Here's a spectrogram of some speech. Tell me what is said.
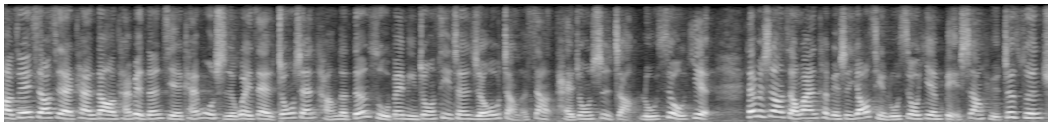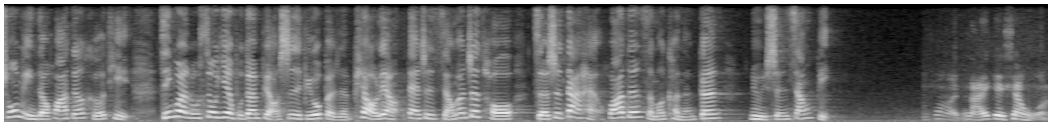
好，最新消息来看到台北灯节开幕时，位在中山堂的灯组被民众戏称人偶长得像台中市长卢秀燕。台北市长蒋万特别是邀请卢秀燕北上与这尊出名的花灯合体。尽管卢秀燕不断表示比我本人漂亮，但是蒋万这头则是大喊花灯怎么可能跟女神相比？哪一个像我？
